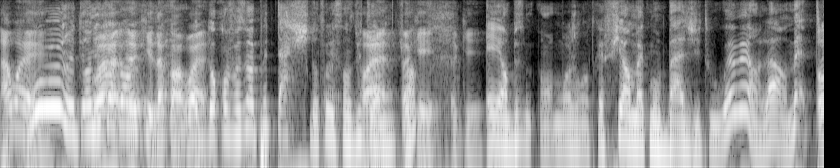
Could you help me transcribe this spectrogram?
Ah Oui, ouais. on on ok, d'accord, ouais. Donc on faisait un peu tâche dans tous les sens du terme. tu vois. ok, ok. Et en plus, moi je rentrais fièrement avec mon badge et tout. Ouais, ouais, là, on met. Ouais,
